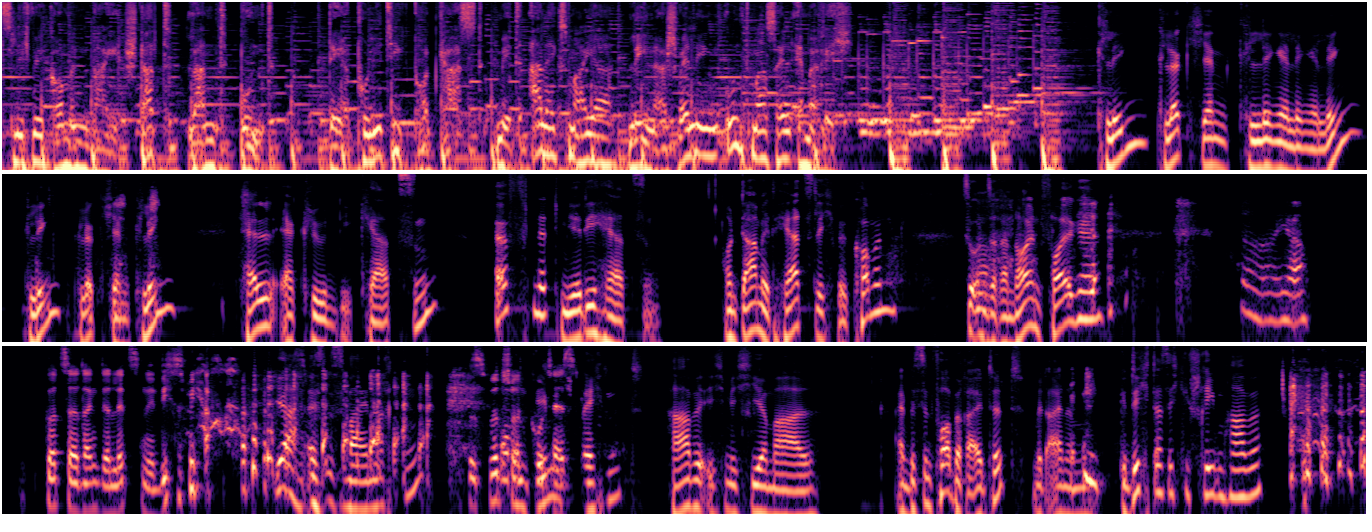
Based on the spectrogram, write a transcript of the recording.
Herzlich willkommen bei Stadt, Land, Bund. Der Politik-Podcast mit Alex Meyer, Lena Schwelling und Marcel Emmerich. Kling, Glöckchen, klingelingeling, kling, Glöckchen, kling, hell erglühen die Kerzen, öffnet mir die Herzen. Und damit herzlich willkommen zu unserer neuen Folge. Ah, ja. Gott sei Dank der letzten in diesem Jahr. Ja, es ist Weihnachten. Das wird schon Und grotesk. dementsprechend habe ich mich hier mal ein bisschen vorbereitet mit einem Gedicht, das ich geschrieben habe.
